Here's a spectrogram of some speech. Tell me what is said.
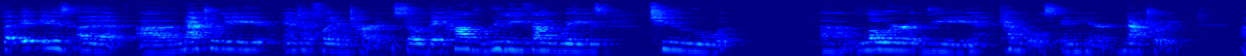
but it is a, a naturally anti-flame retardant. So they have really found ways to um, lower the chemicals in here naturally. Uh,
